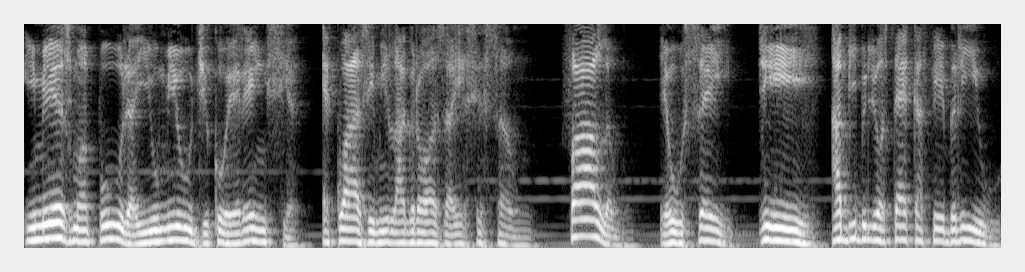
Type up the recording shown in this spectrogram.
e mesmo a pura e humilde coerência, é quase milagrosa exceção. Falam, eu o sei, de a biblioteca febril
